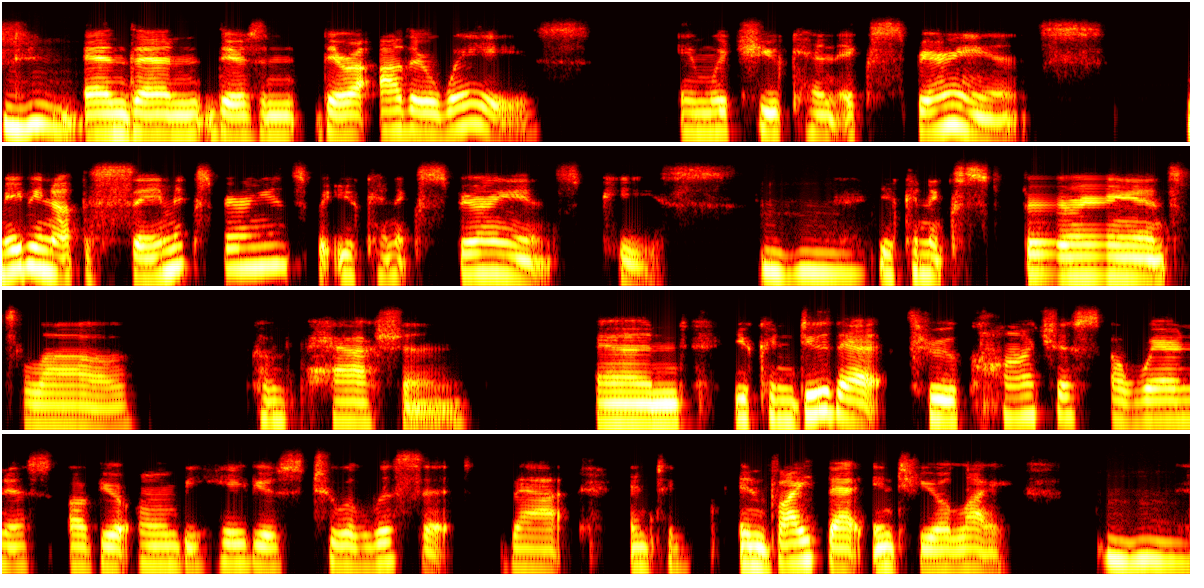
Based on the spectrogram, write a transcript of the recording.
mm-hmm. and then there's an there are other ways in which you can experience maybe not the same experience, but you can experience peace. Mm-hmm. You can experience love, compassion. And you can do that through conscious awareness of your own behaviors to elicit that and to invite that into your life. Mm-hmm.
